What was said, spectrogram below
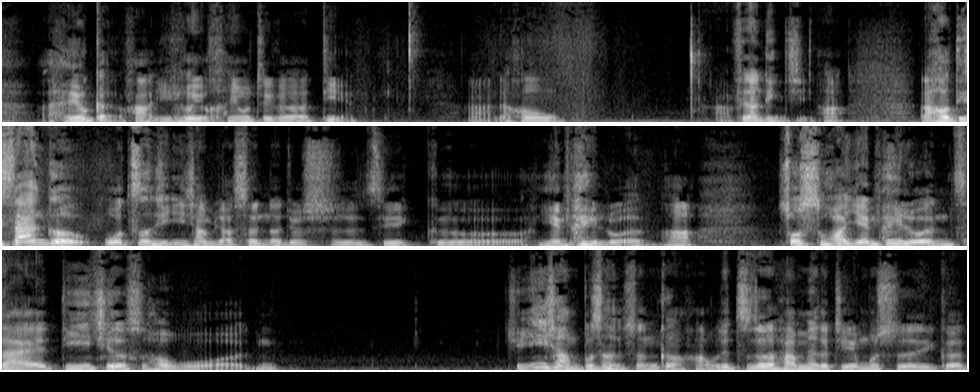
很有梗哈，也会有很有这个点啊，然后啊非常顶级哈，然后第三个我自己印象比较深的就是这个 严佩伦啊，说实话，严佩伦在第一季的时候我嗯就印象不是很深刻哈，我就只知道他们那个节目是一个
